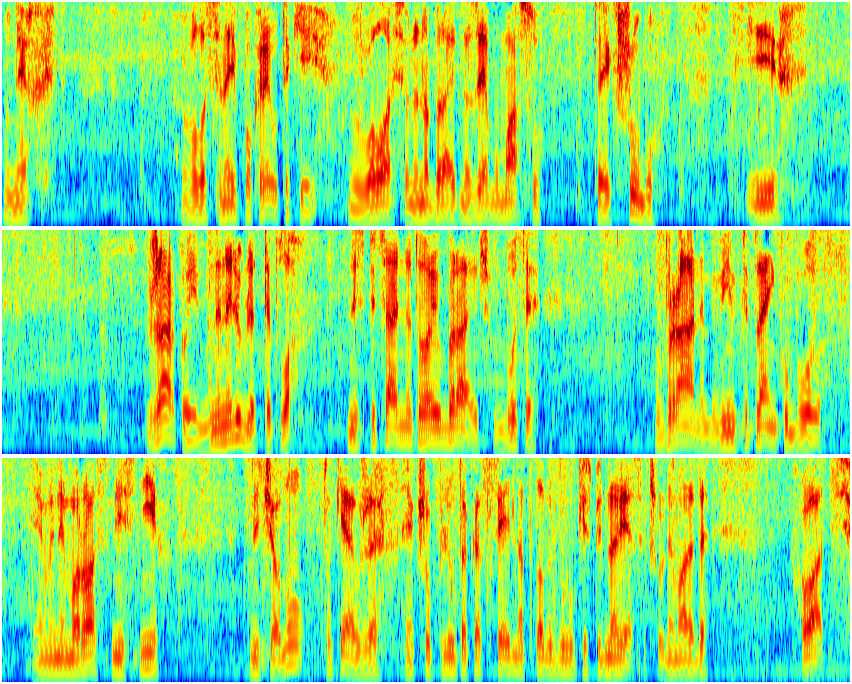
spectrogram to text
У них волосяний покрив такий, ну, волосся, вони набирають на зиму масу та як шубу. І жарко їм, вони не люблять тепло. Вони спеціально того і вбирають, щоб бути вбраним, їм тепленько було. І ні мороз, ні сніг, нічого. Ну, таке вже, якщо плю така сильна, то добре був якийсь під навіс, якщо вони мали де ховатися.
